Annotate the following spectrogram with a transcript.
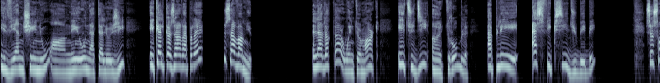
Ils viennent chez nous en néonatologie et quelques heures après, ça va mieux. La docteure Wintermark étudie un trouble appelé asphyxie du bébé ce sont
